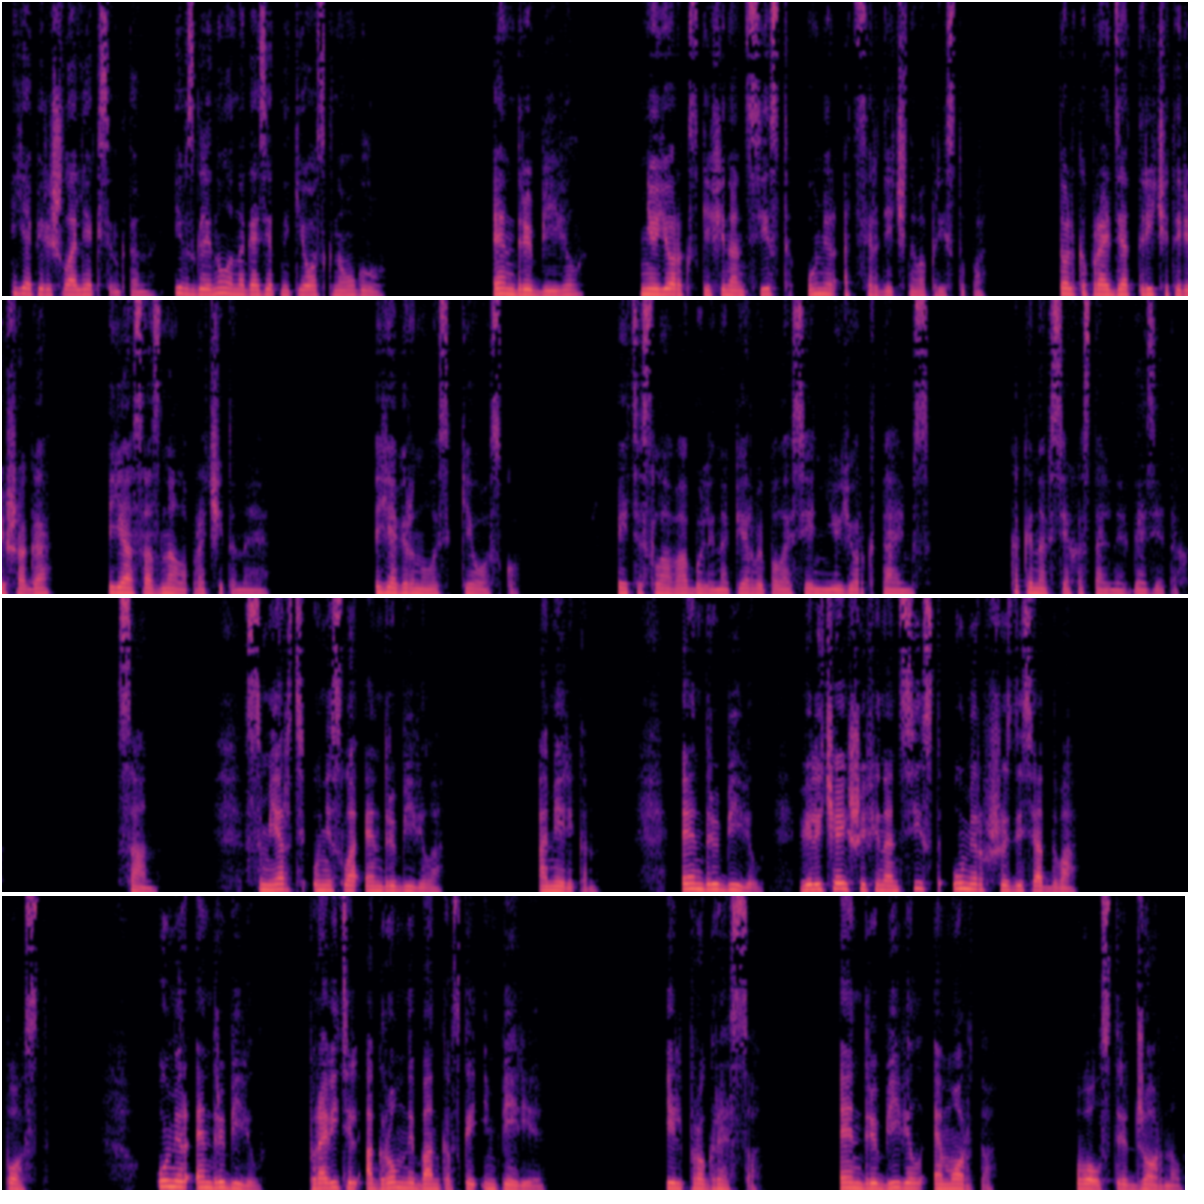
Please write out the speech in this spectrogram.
Я перешла Лексингтон и взглянула на газетный киоск на углу. Эндрю Бивилл, нью-йоркский финансист, умер от сердечного приступа. Только пройдя три-четыре шага, я осознала прочитанное — я вернулась к киоску. Эти слова были на первой полосе «Нью-Йорк Таймс», как и на всех остальных газетах. Сан. Смерть унесла Эндрю Бивилла. Американ. Эндрю Бивилл, величайший финансист, умер в 62. Пост. Умер Эндрю Бивилл, правитель огромной банковской империи. Иль Прогрессо. Эндрю Бивилл Эморто. Уолл-стрит Джорнал.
